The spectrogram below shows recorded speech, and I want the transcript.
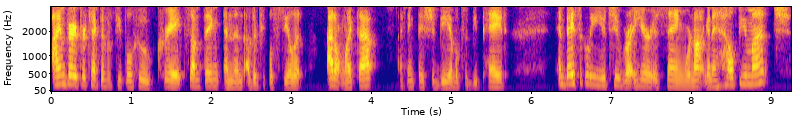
I'm very protective of people who create something and then other people steal it. I don't like that. I think they should be able to be paid. And basically, YouTube right here is saying we're not going to help you much.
